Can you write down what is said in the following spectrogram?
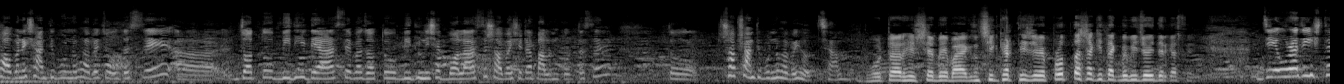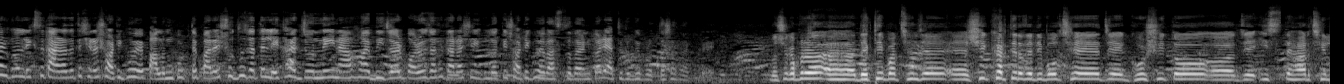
সব অনেক শান্তিপূর্ণভাবে চলতেছে। যত বিধি দেয়া আছে বা যত বিধিনিষেধ বলা আছে, সবাই সেটা পালন করতেছে। তো সব শান্তিপূর্ণভাবেই হচ্ছে ভোটার হিসেবে বা একজন শিক্ষার্থী হিসেবে প্রত্যাশা কি থাকবে বিজয়ীদের কাছে? যে ওরা যে ইশতেহারগুলো লিখছে তারা যাতে সেটা সঠিকভাবে পালন করতে পারে শুধু যাতে লেখার জন্যই না হয় বিজয়ের পরেও যাতে তারা সেইগুলোকে সঠিকভাবে বাস্তবায়ন করে এতটুকুই প্রত্যাশা থাকবে। দর্শক, আপনারা দেখতেই পাচ্ছেন যে শিক্ষার্থীরা যেটি বলছে যে, ঘোষিত যে ইস্তেহার ছিল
